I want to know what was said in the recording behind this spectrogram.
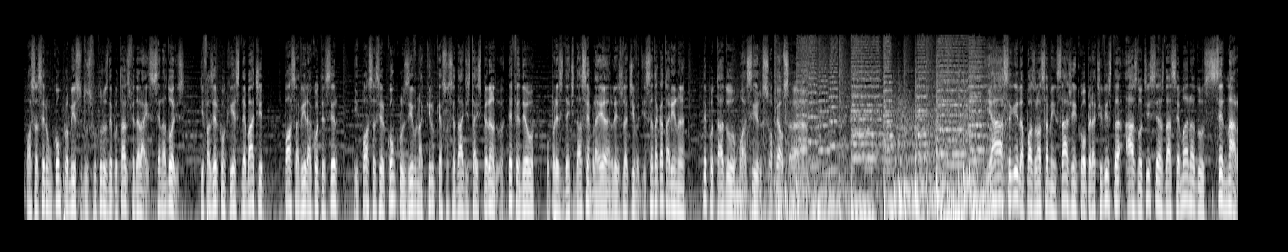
possa ser um compromisso dos futuros deputados federais, senadores, de fazer com que esse debate possa vir a acontecer e possa ser conclusivo naquilo que a sociedade está esperando, defendeu o presidente da Assembleia Legislativa de Santa Catarina, deputado Moacir Sopelsa. E a seguir, após a nossa mensagem cooperativista, as notícias da semana do Senar.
